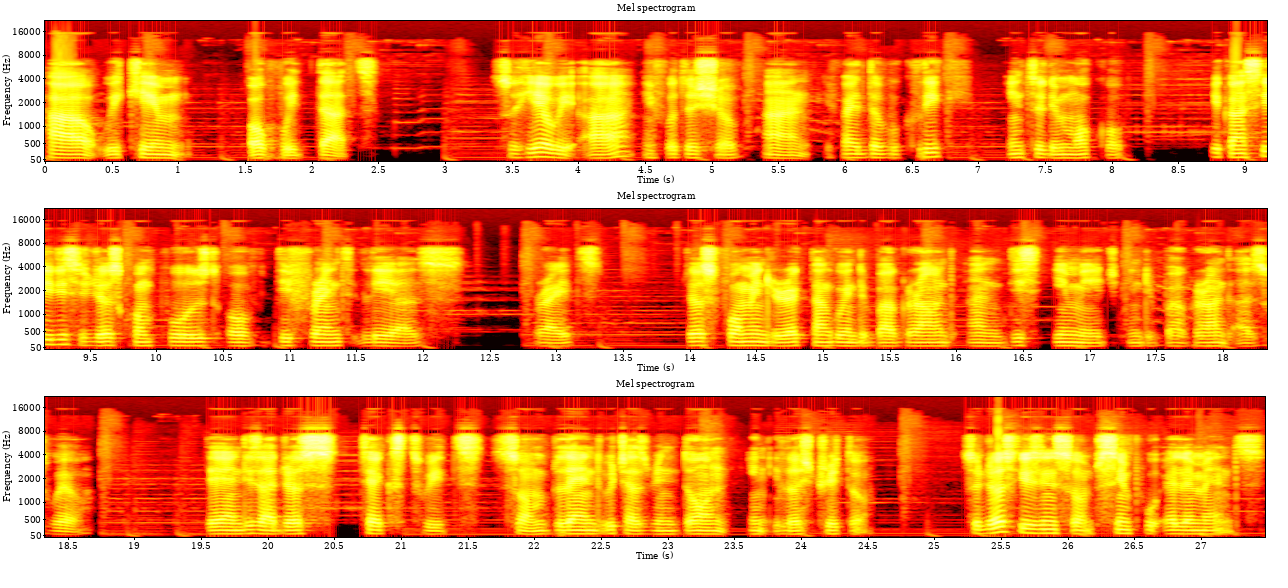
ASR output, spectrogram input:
how we came up with that. So here we are in Photoshop and if I double click into the mockup, you can see this is just composed of different layers right just forming the rectangle in the background and this image in the background as well then these are just text with some blend which has been done in illustrator. So just using some simple elements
